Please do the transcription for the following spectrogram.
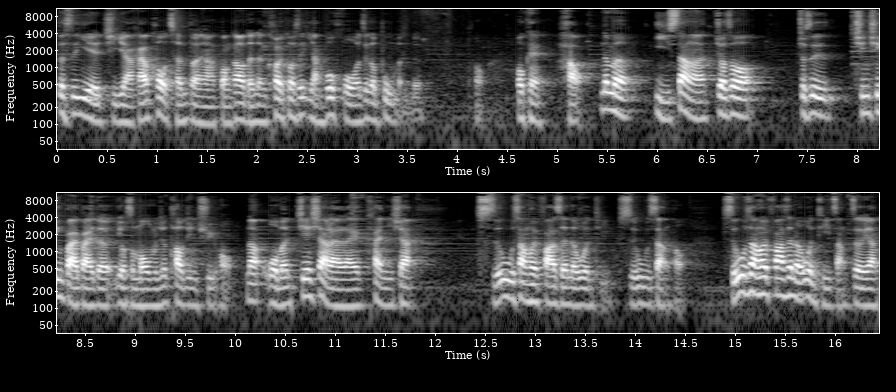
这是业绩啊，还要扣成本啊，广告等等，扣一扣是养不活这个部门的。哦 OK，好，那么以上啊叫做就是清清白白的，有什么我们就套进去吼。那我们接下来来看一下实物上会发生的问题。实物上吼，实物上会发生的问题长这样，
